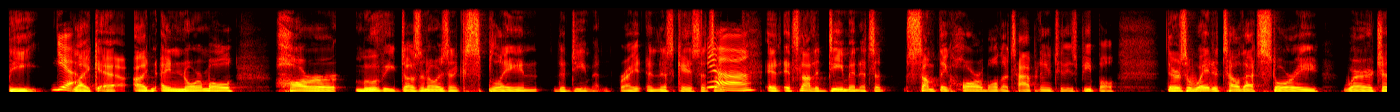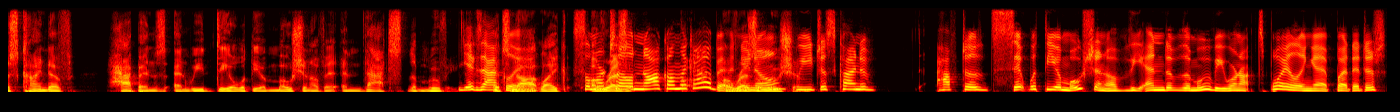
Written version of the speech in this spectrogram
be. Yeah. Like a, a, a normal horror movie doesn't always explain the demon, right? In this case, it's a yeah. it, it's not a demon it's a something horrible that's happening to these people there's a way to tell that story where it just kind of happens and we deal with the emotion of it and that's the movie exactly. it's not like a Similar res- to knock on the cabin, you know? We just kind of have to sit with the emotion of the end of the movie. We're not spoiling it, but it is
